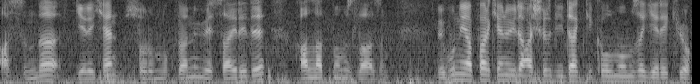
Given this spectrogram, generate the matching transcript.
aslında gereken sorumluluklarını vesaire de anlatmamız lazım. Ve bunu yaparken öyle aşırı didaktik olmamıza gerek yok.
